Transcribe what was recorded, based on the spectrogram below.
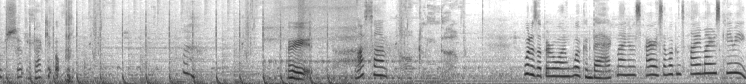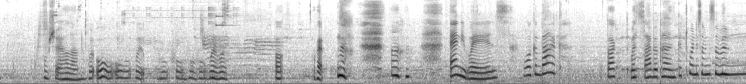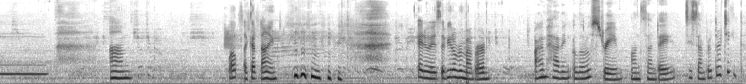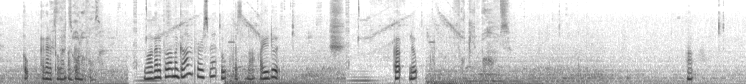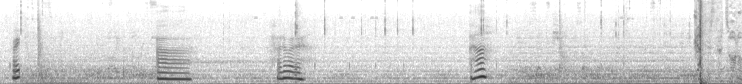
Oh shit, we're back here. Oh. Alright. Last time. What is up, everyone? Welcome back. My name is Iris, and welcome to I Am Iris Gaming. Oh shit, hold on. Wait, oh, oh, wait. Oh, oh, oh, oh, where, where? Oh, okay. Anyways, welcome back. Back with Cyberpunk 2077. Um, well, I kept dying. Anyways, if you don't remember, I'm having a little stream on Sunday, December 13th. Oh, I gotta pull out my gun. Well, I gotta pull out my gun first, man. Oh, that's not how you do it. Oh, nope. Right? Uh... How do I... Huh?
